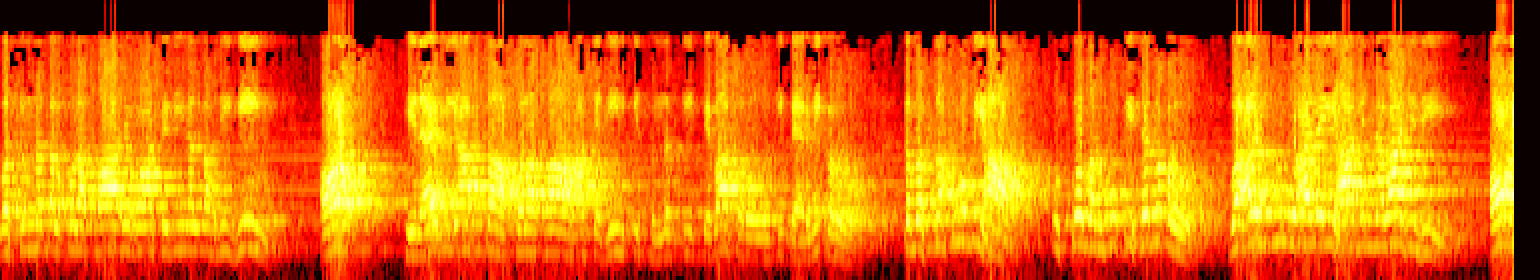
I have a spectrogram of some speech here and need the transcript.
وہ سنت الخلفاء الراشدین المہدیین، اور ہدایت یافتہ خلفاء راشدین کی سنت کی اتباع کرو، ان کی پیروی کرو۔ تم سخو اس کو مضبوطی سے پکڑو۔ وہ ارزو علیہ بن نواز اور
